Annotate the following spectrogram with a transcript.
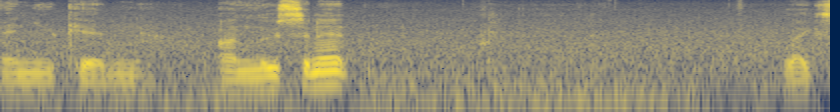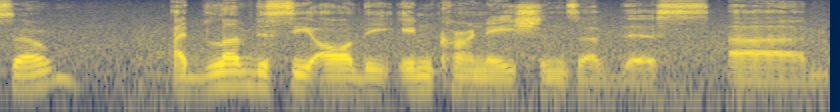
and you can unloosen it like so. I'd love to see all the incarnations of this um,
